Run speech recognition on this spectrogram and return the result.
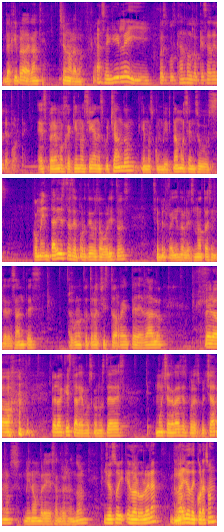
de aquí para adelante, ¿sí o no? A seguirle y pues buscando lo que sea del deporte. Esperemos que aquí nos sigan escuchando, que nos convirtamos en sus comentaristas deportivos favoritos, siempre trayéndoles notas interesantes, alguno que otro chistorrete de Lalo, pero, pero aquí estaremos con ustedes. Muchas gracias por escucharnos. Mi nombre es Andrés Rendón. Yo soy Eduardo Lera, rayo de corazón.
